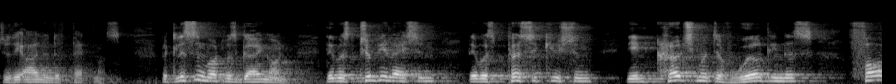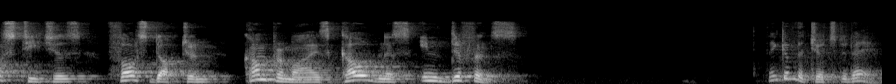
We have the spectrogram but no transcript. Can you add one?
to the island of Patmos. But listen what was going on. There was tribulation, there was persecution, the encroachment of worldliness, false teachers, false doctrine, compromise, coldness, indifference. Think of the church today.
